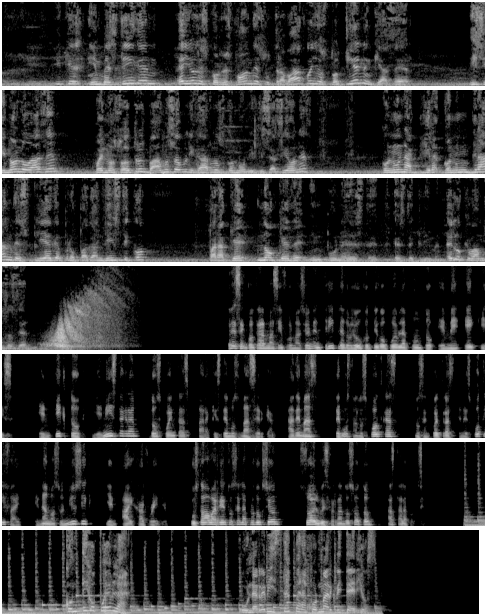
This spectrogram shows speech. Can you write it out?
y que investiguen. Ellos les corresponde su trabajo, ellos lo tienen que hacer. Y si no lo hacen, pues nosotros vamos a obligarlos con movilizaciones, con, una, con un gran despliegue propagandístico para que no quede impune este, este crimen. Es lo que vamos a hacer. Puedes encontrar más información en www.contigopuebla.mx, en TikTok y en Instagram, dos cuentas para que estemos más cerca. Además, ¿te gustan los podcasts? Nos encuentras en Spotify, en Amazon Music y en iHeartRadio. Gustavo Barrientos en la producción, soy Luis Fernando Soto. Hasta la próxima. Contigo Puebla. Una revista para formar criterios.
